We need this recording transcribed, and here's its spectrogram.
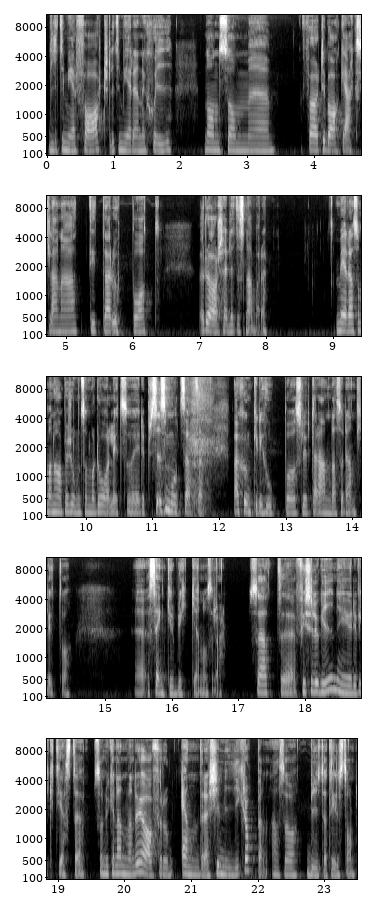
lite mer fart, lite mer energi. Någon som eh, för tillbaka axlarna, tittar uppåt, rör sig lite snabbare. Medan om man har en person som mår dåligt så är det precis motsatsen. Man sjunker ihop och slutar andas ordentligt och eh, sänker blicken och sådär. Så att eh, fysiologin är ju det viktigaste som du kan använda dig av för att ändra kemi i kroppen, alltså byta tillstånd.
